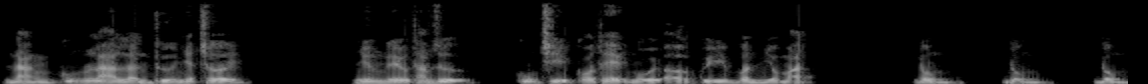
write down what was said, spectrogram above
Nàng cũng là lần thứ nhất chơi. Nhưng nếu tham dự, cũng chỉ có thể ngồi ở quý vân nhiều mặt. Đồng đồng đồng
